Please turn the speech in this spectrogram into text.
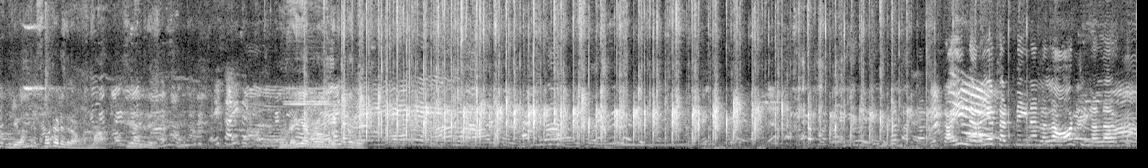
இப்படி வந்து ஃபோட்டோ எடுக்கிறவங்க அம்மா. வந்து உங்க கையை அப்புறம் வந்து ஃபோட்டோ கை நிறைய தட்டினீங்கன்னா நல்லா ஆர்ட் நல்லா இருக்கும்.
